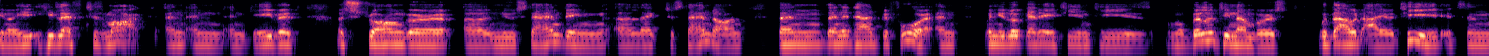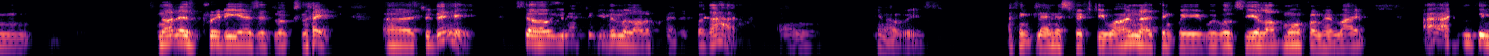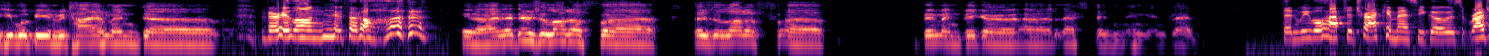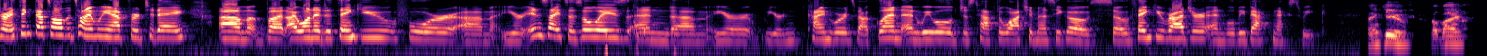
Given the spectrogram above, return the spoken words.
you know, he, he left his mark and, and, and gave it a stronger uh, new standing uh, leg to stand on than, than it had before. And when you look at AT&T's mobility numbers without IoT, it's, an, it's not as pretty as it looks like uh, today. So you have to give him a lot of credit for that. And, you know, he's, I think Glenn is 51. I think we, we will see a lot more from him. I, I, don't think he will be in retirement. Uh, Very long, if at all. you know, there's a lot of uh, there's a lot of uh, vim and vigor uh, left in, in, in Glenn then we will have to track him as he goes. Roger, I think that's all the time we have for today. Um, but I wanted to thank you for um, your insights as always and um, your your kind words about Glenn. And we will just have to watch him as he goes. So thank you, Roger, and we'll be back next week. Thank you. Bye bye.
